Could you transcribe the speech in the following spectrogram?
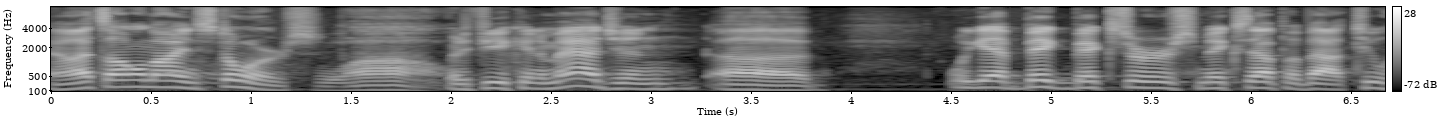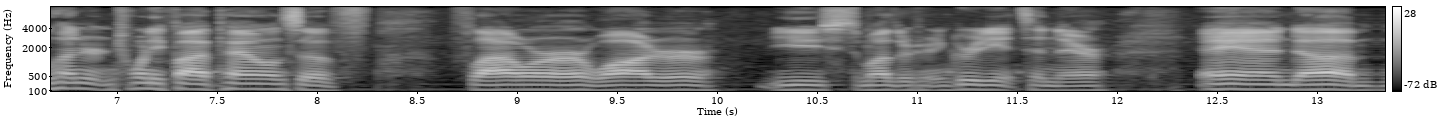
Now that's all nine stores. Wow. But if you can imagine, uh, we get big mixers, mix up about 225 pounds of flour, water, yeast, some other ingredients in there. And um,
